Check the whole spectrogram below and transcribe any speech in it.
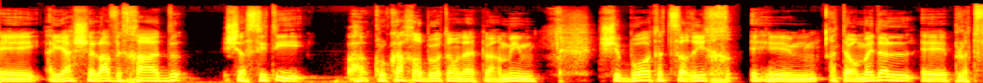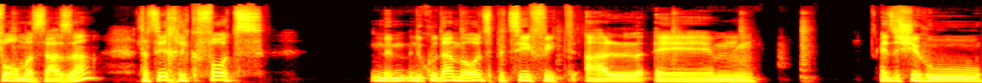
אה, היה שלב אחד שעשיתי כל כך הרבה יותר מדי פעמים שבו אתה צריך אה, אתה עומד על אה, פלטפורמה זזה אתה צריך לקפוץ מ- נקודה מאוד ספציפית על אה, איזשהו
